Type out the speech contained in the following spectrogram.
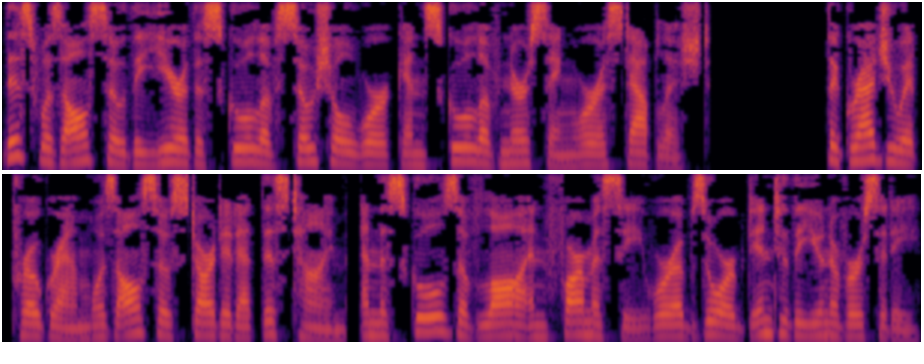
This was also the year the School of Social Work and School of Nursing were established. The graduate program was also started at this time, and the schools of law and pharmacy were absorbed into the university.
